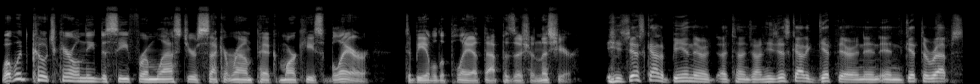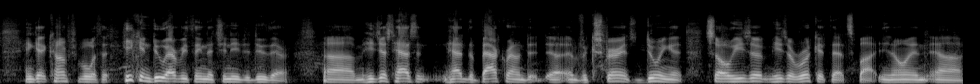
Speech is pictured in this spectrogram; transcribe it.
What would Coach Carroll need to see from last year's second round pick Marquise Blair to be able to play at that position this year? He's just got to be in there a ton, John. He's just got to get there and, and, and, get the reps and get comfortable with it. He can do everything that you need to do there. Um, he just hasn't had the background uh, of experience doing it, so he's a he's a rook at that spot, you know. And uh,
